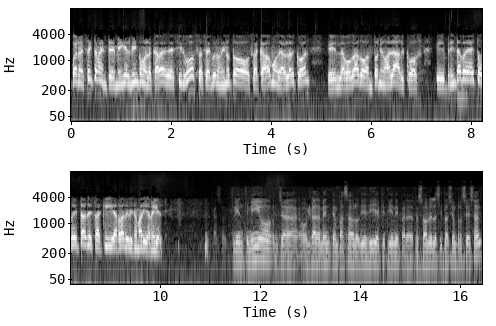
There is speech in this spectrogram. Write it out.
Bueno, exactamente, Miguel, bien como lo acabas de decir vos, hace algunos minutos acabamos de hablar con el abogado Antonio Alarcos. Eh, brindaba estos detalles aquí a Radio Villa María, Miguel. El caso del cliente mío, ya holgadamente han pasado los 10 días que tiene para resolver la situación procesal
